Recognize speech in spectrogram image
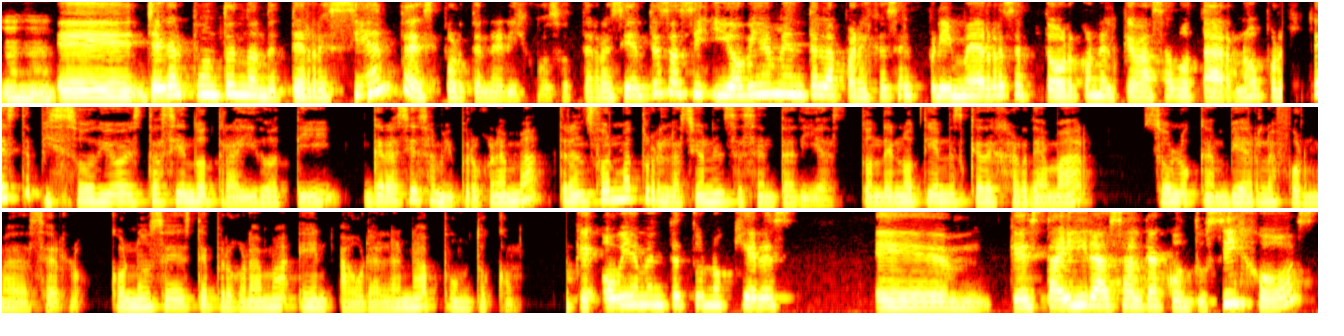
eh, llega el punto en donde te resientes por tener hijos o te resientes así y obviamente la pareja es el primer receptor con el que vas a votar, ¿no? Porque este episodio está siendo traído a ti gracias a mi programa Transforma tu relación en 60 días, donde no tienes que dejar de amar, solo cambiar la forma de hacerlo. Conoce este programa en auralana.com. Porque obviamente tú no quieres em, que esta ira salga con tus hijos,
